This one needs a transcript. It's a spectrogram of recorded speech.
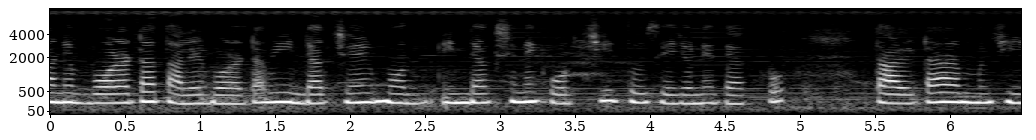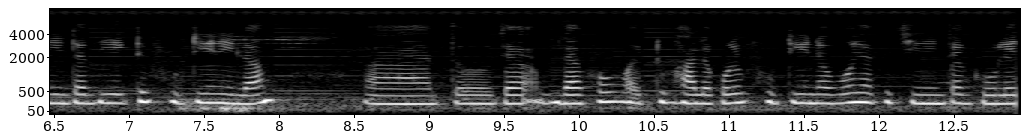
মানে বড়াটা, তালের বড়াটা আমি ইন্ডাকশনের ইন্ডাকশনে করছি। তো সেই জন্যে দেখো, তালটা চিনিটা দিয়ে একটু ফুটিয়ে নিলাম। তো যা, দেখো, একটু ভালো করে ফুটিয়ে নেব যাতে চিনিটা গলে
